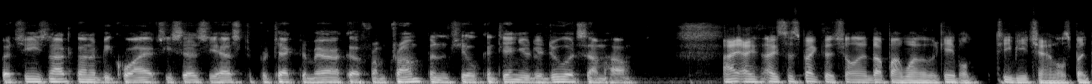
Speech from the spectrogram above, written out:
but she's not going to be quiet. She says she has to protect America from Trump, and she'll continue to do it somehow. I, I, I, suspect that she'll end up on one of the cable TV channels, but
